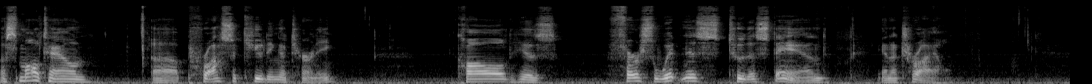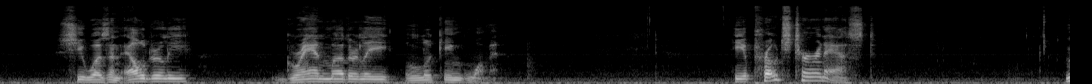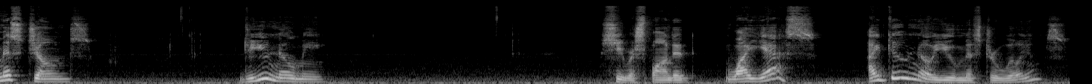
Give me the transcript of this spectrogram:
A small town uh, prosecuting attorney called his first witness to the stand in a trial. She was an elderly, grandmotherly looking woman. He approached her and asked, Miss Jones, do you know me? She responded, Why, yes, I do know you, Mr. Williams.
